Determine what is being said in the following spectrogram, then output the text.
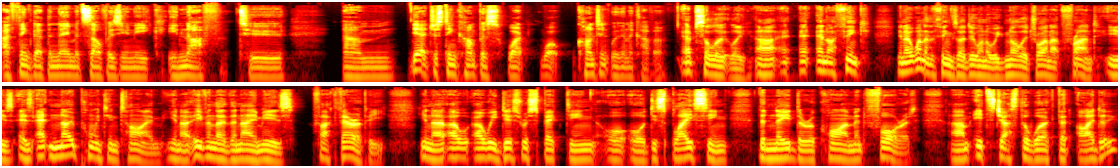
I think that the name itself is unique enough to, um, yeah, just encompass what what content we're going to cover. Absolutely. Uh, and, and I think, you know, one of the things I do want to acknowledge right up front is, is at no point in time, you know, even though the name is fuck therapy, you know, are, are we disrespecting or, or displacing the need, the requirement for it? Um, it's just the work that I do.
